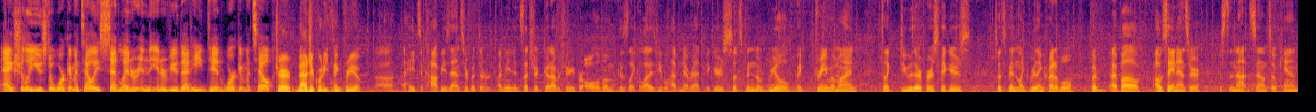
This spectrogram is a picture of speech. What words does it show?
actually used to work at Mattel. He said later in the interview that he did work at Mattel. Sure. Magic, what do you think for you? Uh, I hate to copy his answer, but I mean, it's such a good opportunity for all of them because like a lot of these people have never had figures, so it's been a real like dream of mine to like do their first figures. So it's been like really incredible. But I'll I'll say an answer just to not sound so canned.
